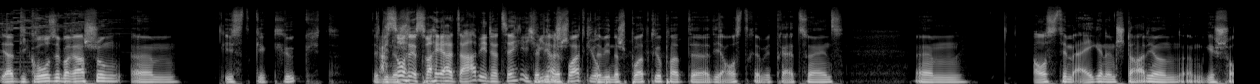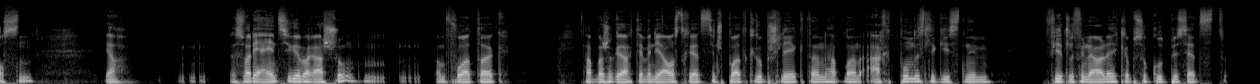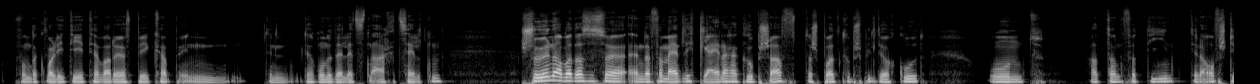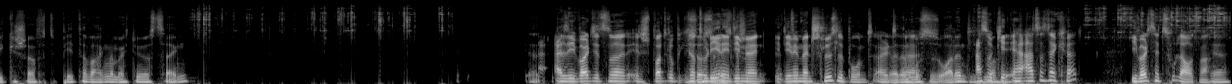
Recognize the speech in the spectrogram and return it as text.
ja, die große Überraschung ähm, ist geglückt. Der Ach Wiener so, das war ja Derby tatsächlich, der Wiener, Sportclub. Der Wiener Sportclub hat äh, die Austria mit 3 zu 1 ähm, aus dem eigenen Stadion ähm, geschossen. Ja, das war die einzige Überraschung. Am Vortag hat man schon gedacht, ja, wenn die Austria jetzt den Sportclub schlägt, dann hat man acht Bundesligisten im Viertelfinale. Ich glaube, so gut besetzt von der Qualität her war der ÖFB Cup in den, der Runde der letzten acht selten. Schön aber, dass es ein vermeintlich kleinerer Club schafft. Der Sportclub spielt ja auch gut und hat dann verdient den Aufstieg geschafft. Peter Wagner möchte mir was zeigen. Also ich wollte jetzt nur den Sportclub gratulieren, indem er, indem meinen Schlüsselbund halt. Ja, dann äh, musst du es ordentlich Achso, okay, er hat es nicht gehört? Ich wollte es nicht zu laut machen. Ja.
